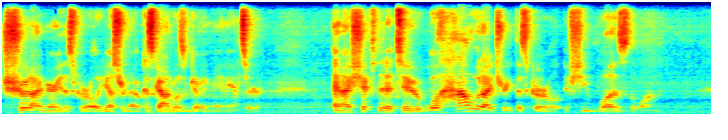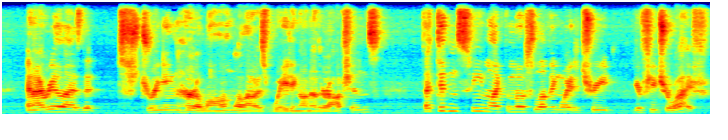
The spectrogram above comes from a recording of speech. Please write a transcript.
should I marry this girl? Yes or no? Because God wasn't giving me an answer. And I shifted it to, well, how would I treat this girl if she was the one? And I realized that stringing her along while I was waiting on other options, that didn't seem like the most loving way to treat your future wife.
